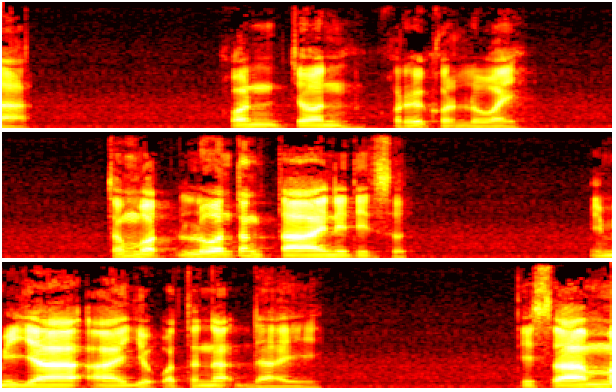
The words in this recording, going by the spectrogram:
ลาด คนจนหรือคนรวย ทั้งหมดล้วนต้องตายในที่สุด ไม่มียาอายุวัฒนะใด ที่สาม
